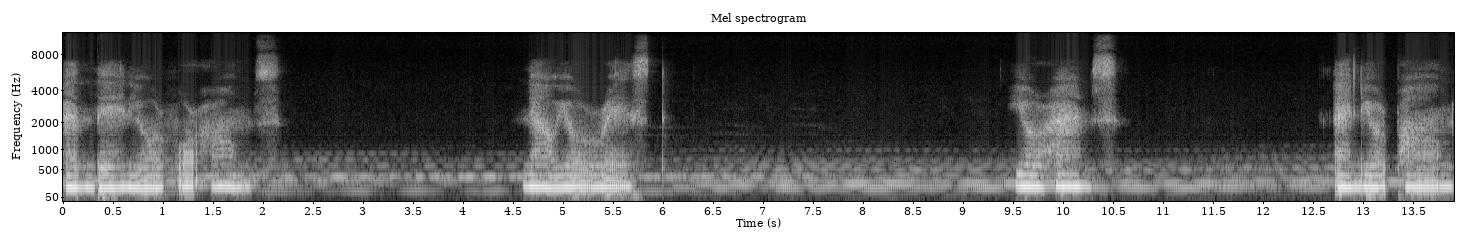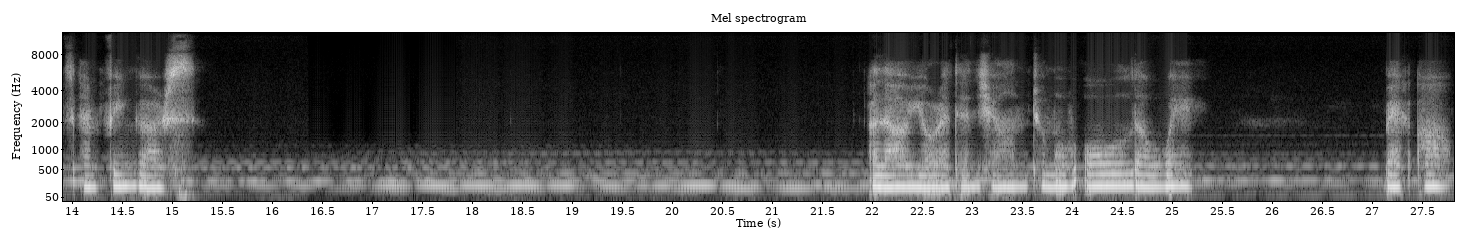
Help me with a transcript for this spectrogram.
and then your forearms. Now your wrist, your hands, and your palms and fingers. Your attention to move all the way back up,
